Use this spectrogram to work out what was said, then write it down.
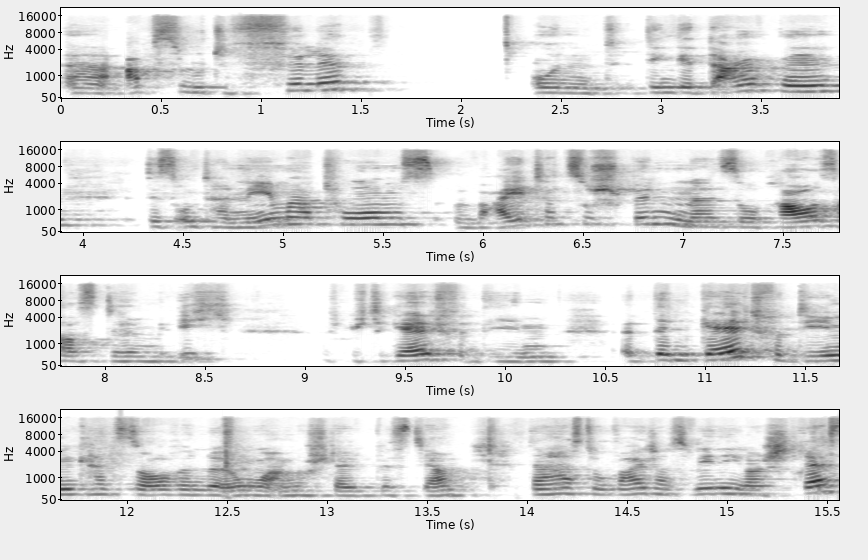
äh, absolute Fülle und den Gedanken des Unternehmertums weiter zu spinnen, also raus aus dem Ich, ich möchte Geld verdienen. Äh, denn Geld verdienen kannst du auch, wenn du irgendwo angestellt bist, ja. Dann hast du weitaus weniger Stress,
